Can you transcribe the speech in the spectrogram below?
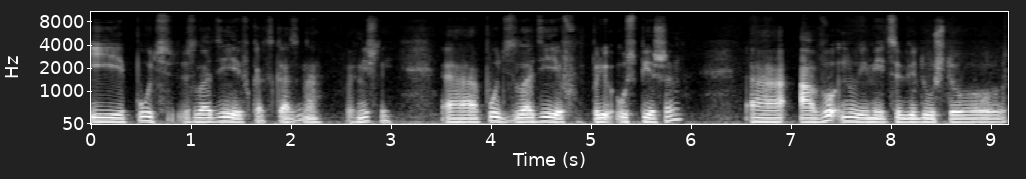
и путь злодеев, как сказано в Мишле, э, путь злодеев при, успешен, а, а ну, имеется в виду, что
